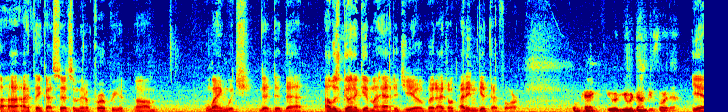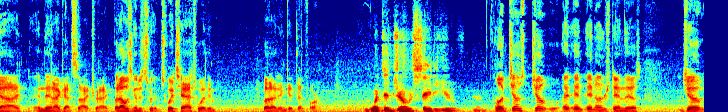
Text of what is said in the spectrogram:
I, I think I said some inappropriate um, language that did that. I was going to give my hat to Gio, but I don't. I didn't get that far. Okay, you were you were done before that. Yeah, I, and then I got sidetracked. But I was going to sw- switch hats with him, but I didn't get that far. What did Joe say to you? Look, Joe's Joe, and, and understand this, Joe.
